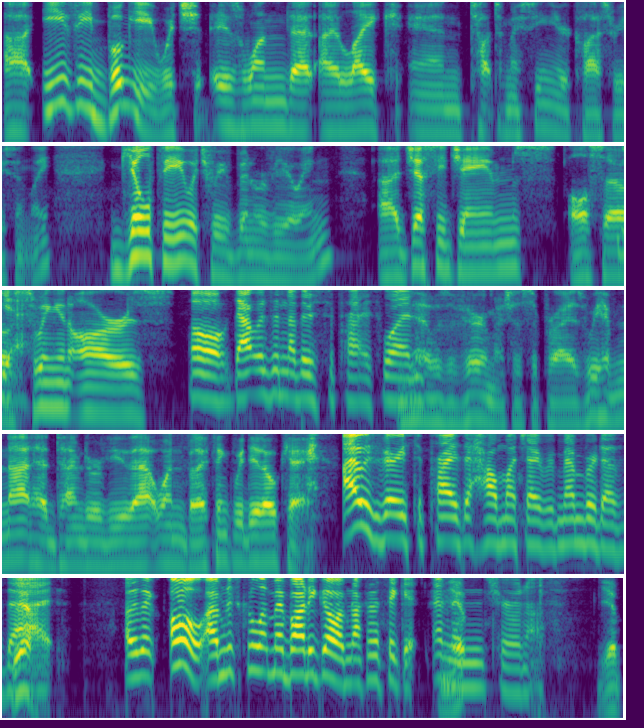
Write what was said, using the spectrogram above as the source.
Uh, Easy Boogie, which is one that I like and taught to my senior class recently. Guilty, which we've been reviewing. Uh, Jesse James, also. Yes. Swingin' R's. Oh, that was another surprise one. That was a very much a surprise. We have not had time to review that one, but I think we did okay. I was very surprised at how much I remembered of that. I was like, oh, I'm just gonna let my body go. I'm not gonna think it, and Yep. then sure enough, Yep.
